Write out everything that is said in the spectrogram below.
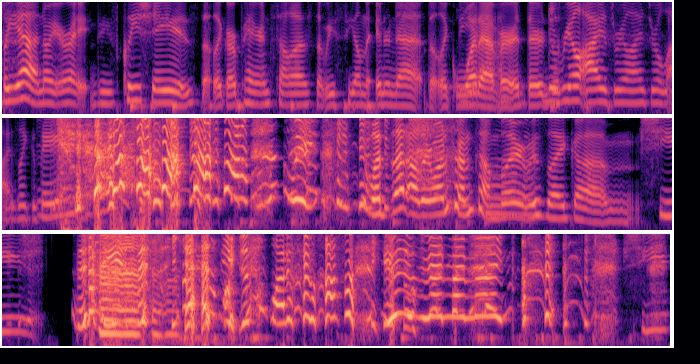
But yeah, no, you're right. These cliches that like our parents tell us that we see on the internet that like Yeah. whatever, they're The just real eyes, real eyes, real eyes. Like they. Wait, what's that other one from Tumblr? It was like um She. The she, the she yes, you just Why did I laugh? At you just read my mind. she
